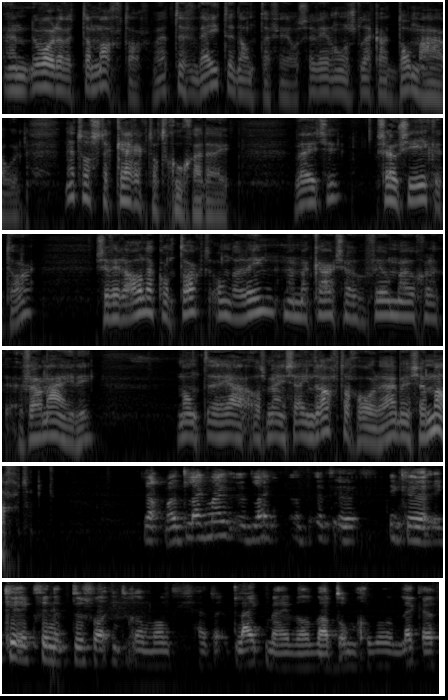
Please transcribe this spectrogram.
en dan worden we te machtig, we te weten dan te veel. Ze willen ons lekker dom houden. Net als de kerk dat vroeger deed. Weet je, zo zie ik het hoor. Ze willen alle contact onderling met elkaar zoveel mogelijk vermijden. Want uh, ja, als mensen eendrachtig worden, hebben ze macht. Ja, maar het lijkt mij, het lijkt, het, het, uh, ik, uh, ik, ik vind het dus wel iets romantisch. Het, het, lijkt mij wel wat om gewoon lekker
